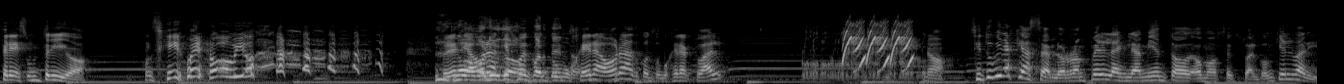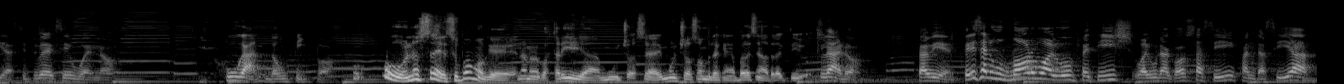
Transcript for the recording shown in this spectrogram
Tres, un trío. Sí, bueno, obvio. Pero es No, de ahora boludo, que fue con tu mujer ahora, con tu mujer actual. No. Si tuvieras que hacerlo, romper el aislamiento homosexual, ¿con quién lo harías? Si tuvieras que decir, bueno, jugando a un tipo. Uh, no sé, supongo que no me costaría mucho. O sea, hay muchos hombres que me parecen atractivos. Claro, está bien. ¿Tenés algún morbo, algún fetiche o alguna cosa así, fantasía?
